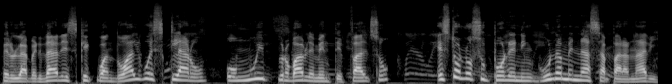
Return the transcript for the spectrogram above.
Pero la verdad es que cuando algo es claro o muy probablemente falso, esto no supone ninguna amenaza para nadie.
